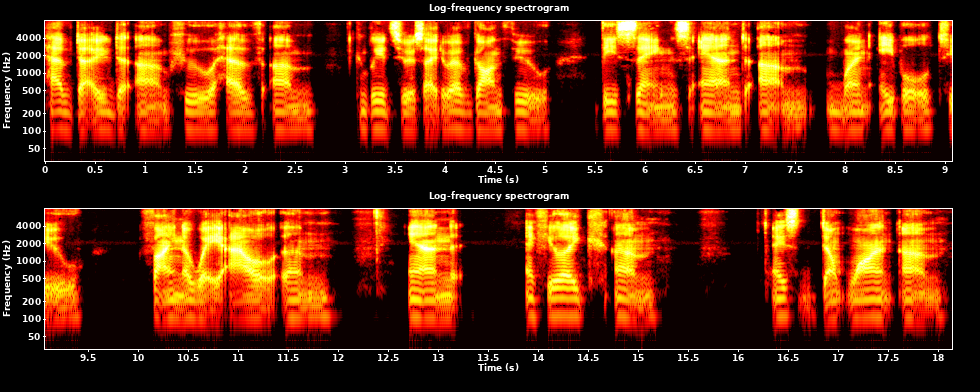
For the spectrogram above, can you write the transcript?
have died, um, who have um, completed suicide, who have gone through these things and um, weren't able to find a way out. Um, and I feel like um, I just don't want um,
